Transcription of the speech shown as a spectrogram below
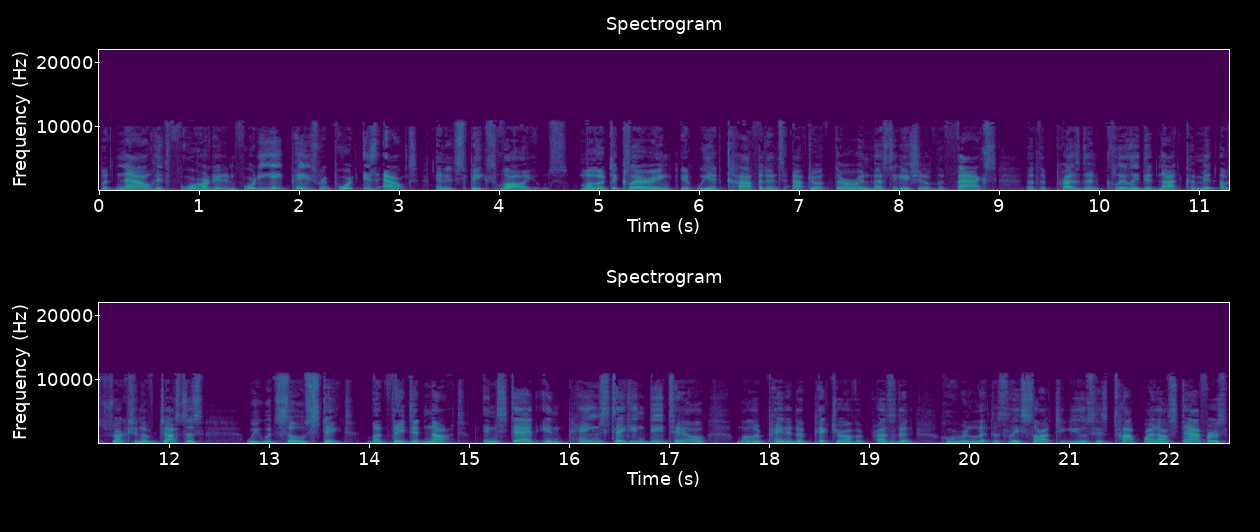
But now his 448 page report is out, and it speaks volumes. Mueller declaring if we had confidence after a thorough investigation of the facts that the president clearly did not commit obstruction of justice, we would so state. But they did not. Instead, in painstaking detail, Mueller painted a picture of a president who relentlessly sought to use his top White House staffers,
